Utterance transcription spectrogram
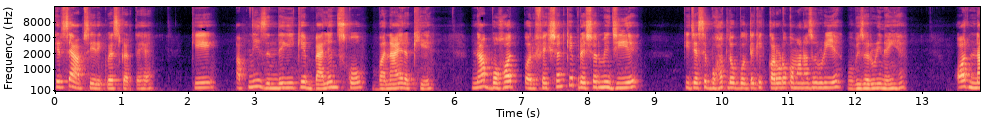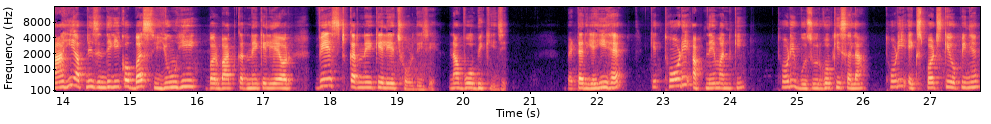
फिर से आपसे रिक्वेस्ट करते हैं कि अपनी ज़िंदगी के बैलेंस को बनाए रखिए। ना बहुत परफेक्शन के प्रेशर में जिए कि जैसे बहुत लोग बोलते हैं कि करोड़ों कमाना ज़रूरी है, वो भी ज़रूरी नहीं है। और ना ही अपनी ज़िंदगी को बस यूँ ही बर्बाद करने के लिए और वेस्ट करने के लिए छोड़ दीजिए, ना वो भी कीजिए। बेटर यही है कि थोड़ी अपने मन की, थोड़ी बुज़ुर्गों की सलाह, थोड़ी एक्सपर्ट्स की ओपिनियन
